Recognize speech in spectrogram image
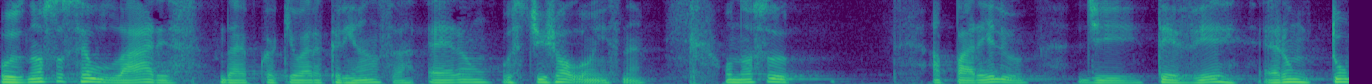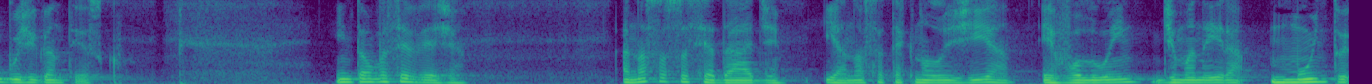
Os nossos celulares, da época que eu era criança, eram os tijolões. Né? O nosso aparelho de TV era um tubo gigantesco. Então você veja, a nossa sociedade e a nossa tecnologia evoluem de maneira muito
